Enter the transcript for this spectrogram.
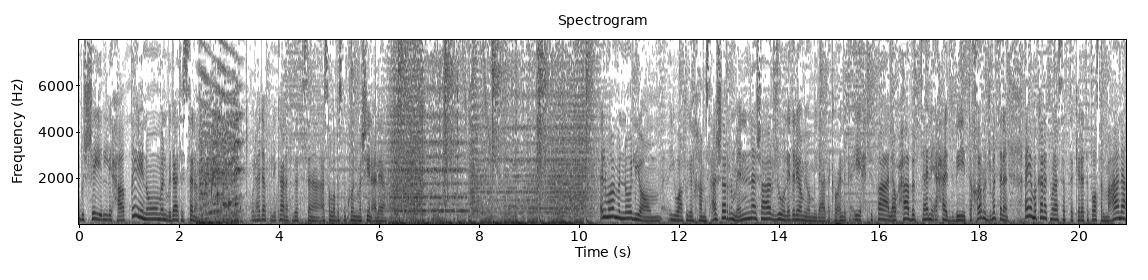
أو بالشيء اللي حاطينه من بداية السنة. والاهداف اللي كانت بداية السنة عسى الله بس نكون ماشيين عليها المهم إنه اليوم يوافق الخامس عشر من شهر June. إذا اليوم يوم ميلادك أو عندك أي احتفال أو حابب تهني أحد بتخرج مثلا أي ما كانت مناسبتك يا تتواصل معنا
